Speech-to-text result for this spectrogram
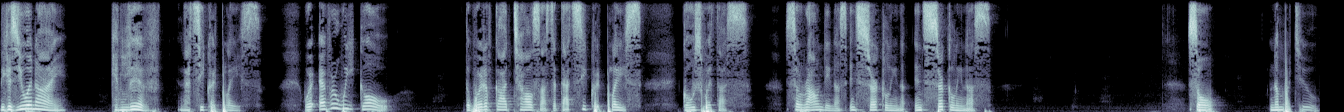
Because you and I can live in that secret place. Wherever we go, the Word of God tells us that that secret place goes with us, surrounding us, encircling, encircling us. So, number two.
